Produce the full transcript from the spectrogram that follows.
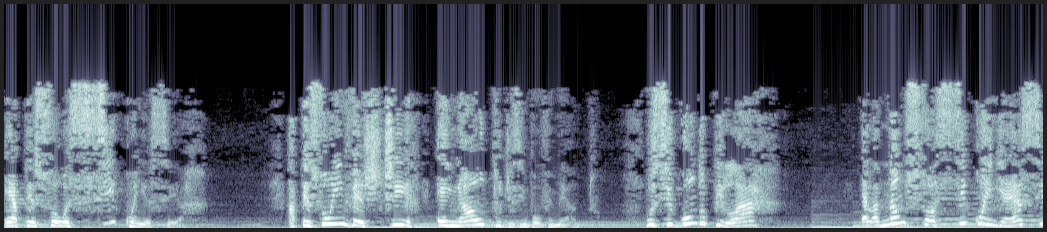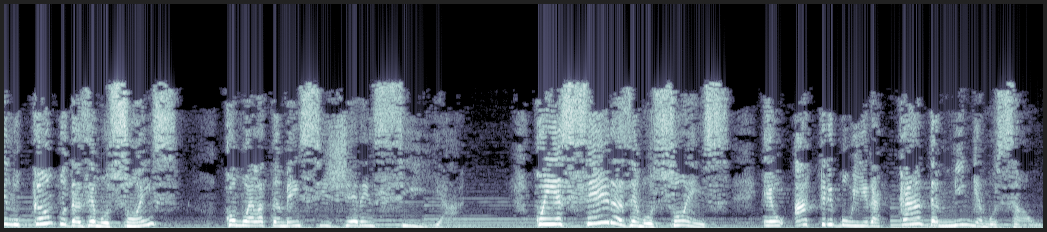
é a pessoa se conhecer. A pessoa investir em autodesenvolvimento. O segundo pilar, ela não só se conhece no campo das emoções, como ela também se gerencia. Conhecer as emoções eu atribuir a cada minha emoção,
